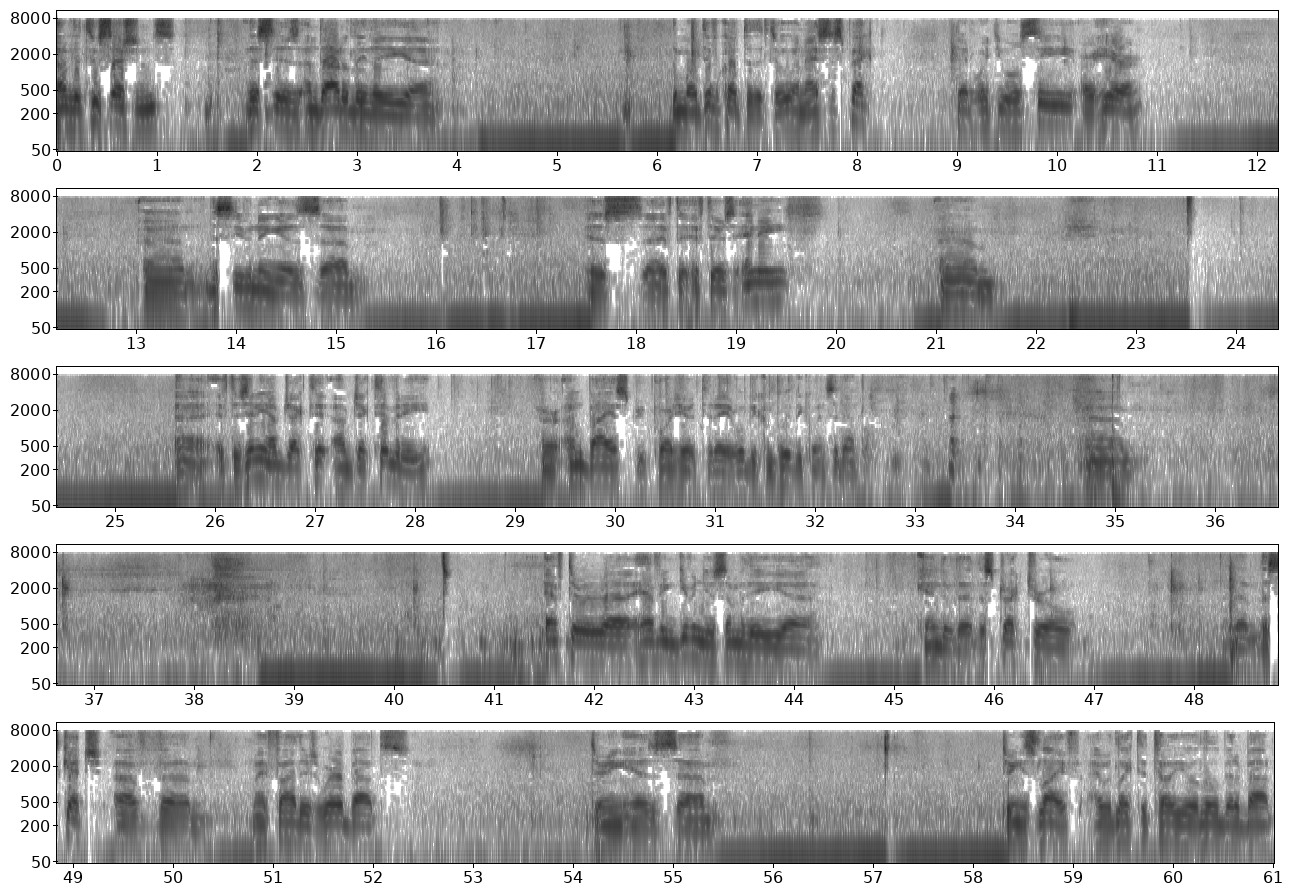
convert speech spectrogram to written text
Of the two sessions, this is undoubtedly the uh, the more difficult of the two, and I suspect that what you will see or hear uh, this evening is um, is uh, if the, if there's any um, uh, if there's any objecti- objectivity or unbiased report here today, it will be completely coincidental. Um, after uh, having given you some of the uh, kind of the, the structural, the, the sketch of um, my father's whereabouts during his um, during his life, I would like to tell you a little bit about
